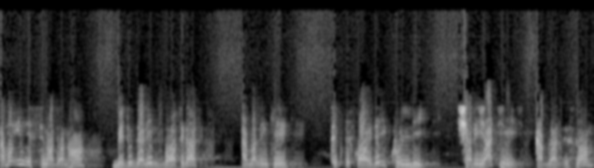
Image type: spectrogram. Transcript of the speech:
اما این استناد آنها به دو دلیل باطل است. اول اینکه طبق قاعده کلی شریعتی قبل از اسلام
